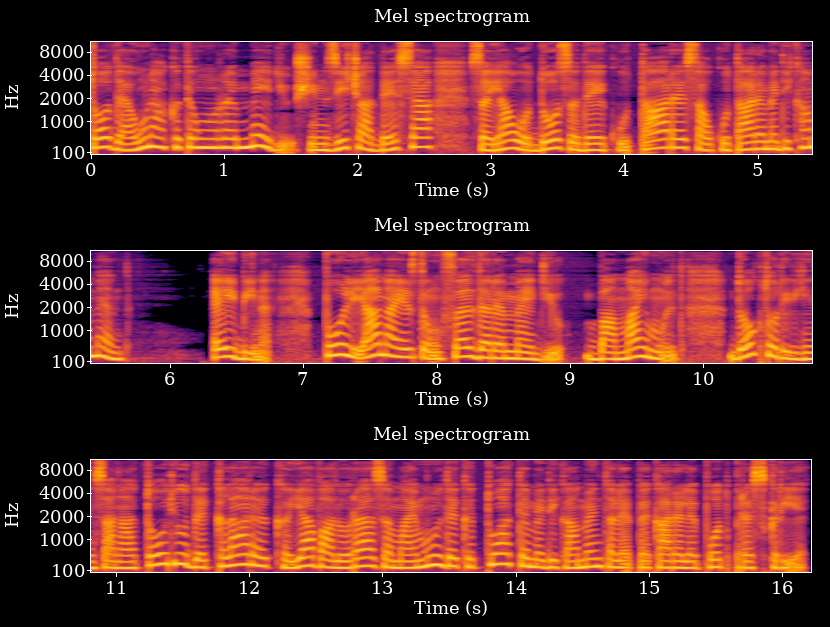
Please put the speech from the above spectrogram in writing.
totdeauna câte un remediu și îmi zici adesea să iau o doză de cutare sau cutare medicament. Ei bine, Poliana este un fel de remediu. Ba mai mult, doctorii din sanatoriu declară că ea valorează mai mult decât toate medicamentele pe care le pot prescrie.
